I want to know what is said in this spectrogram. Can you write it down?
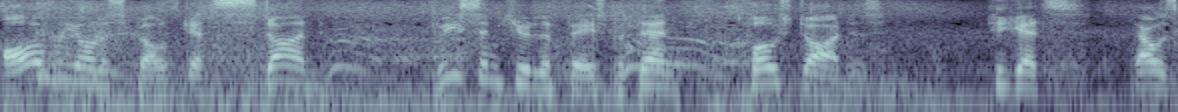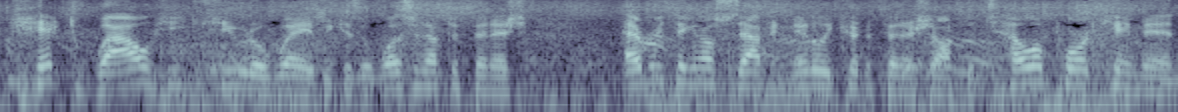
all of Leona's spells, gets stunned, Lee Sin Q to the face, but then close dodges. He gets that was kicked while he queued away because it wasn't enough to finish. Everything else was happening. Nidalee couldn't finish off. The teleport came in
